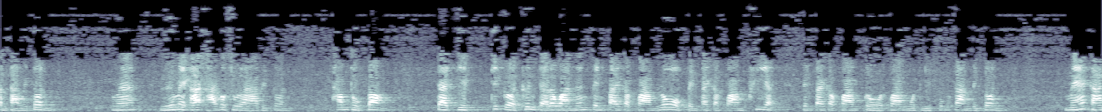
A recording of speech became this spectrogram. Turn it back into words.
ต่างๆเป็นต้นใช่ไหมหรือไม่ค้าขายพวกสุราเป็นต้นทำถูกต้อง แต่จิตที่เกิดขึ้นแต่ละวันนั้นเป็นไปกับความโลภเป็นไปกับความเครียด เป็นไปกับความโกรธความหงุดหงิดฟุ้งซ่านเป็นต้น แม้การ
